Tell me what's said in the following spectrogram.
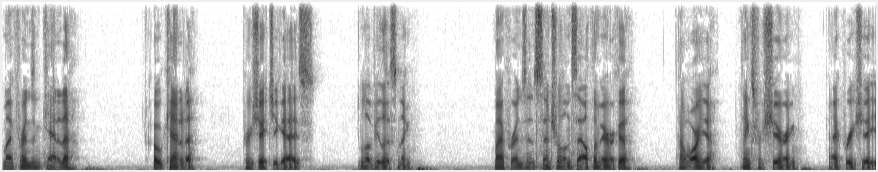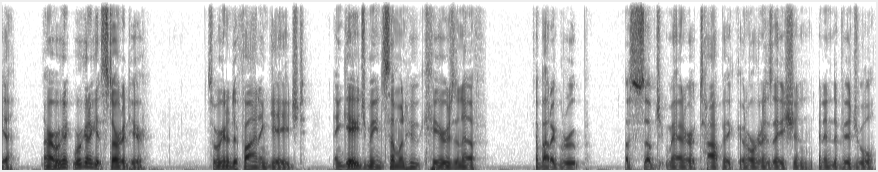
my friends in Canada. Oh, Canada. Appreciate you guys. Love you listening. My friends in Central and South America, how are you? Thanks for sharing. I appreciate you. All right, we're gonna, we're going to get started here. So we're going to define engaged. Engaged means someone who cares enough about a group, a subject matter, a topic, an organization, an individual.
